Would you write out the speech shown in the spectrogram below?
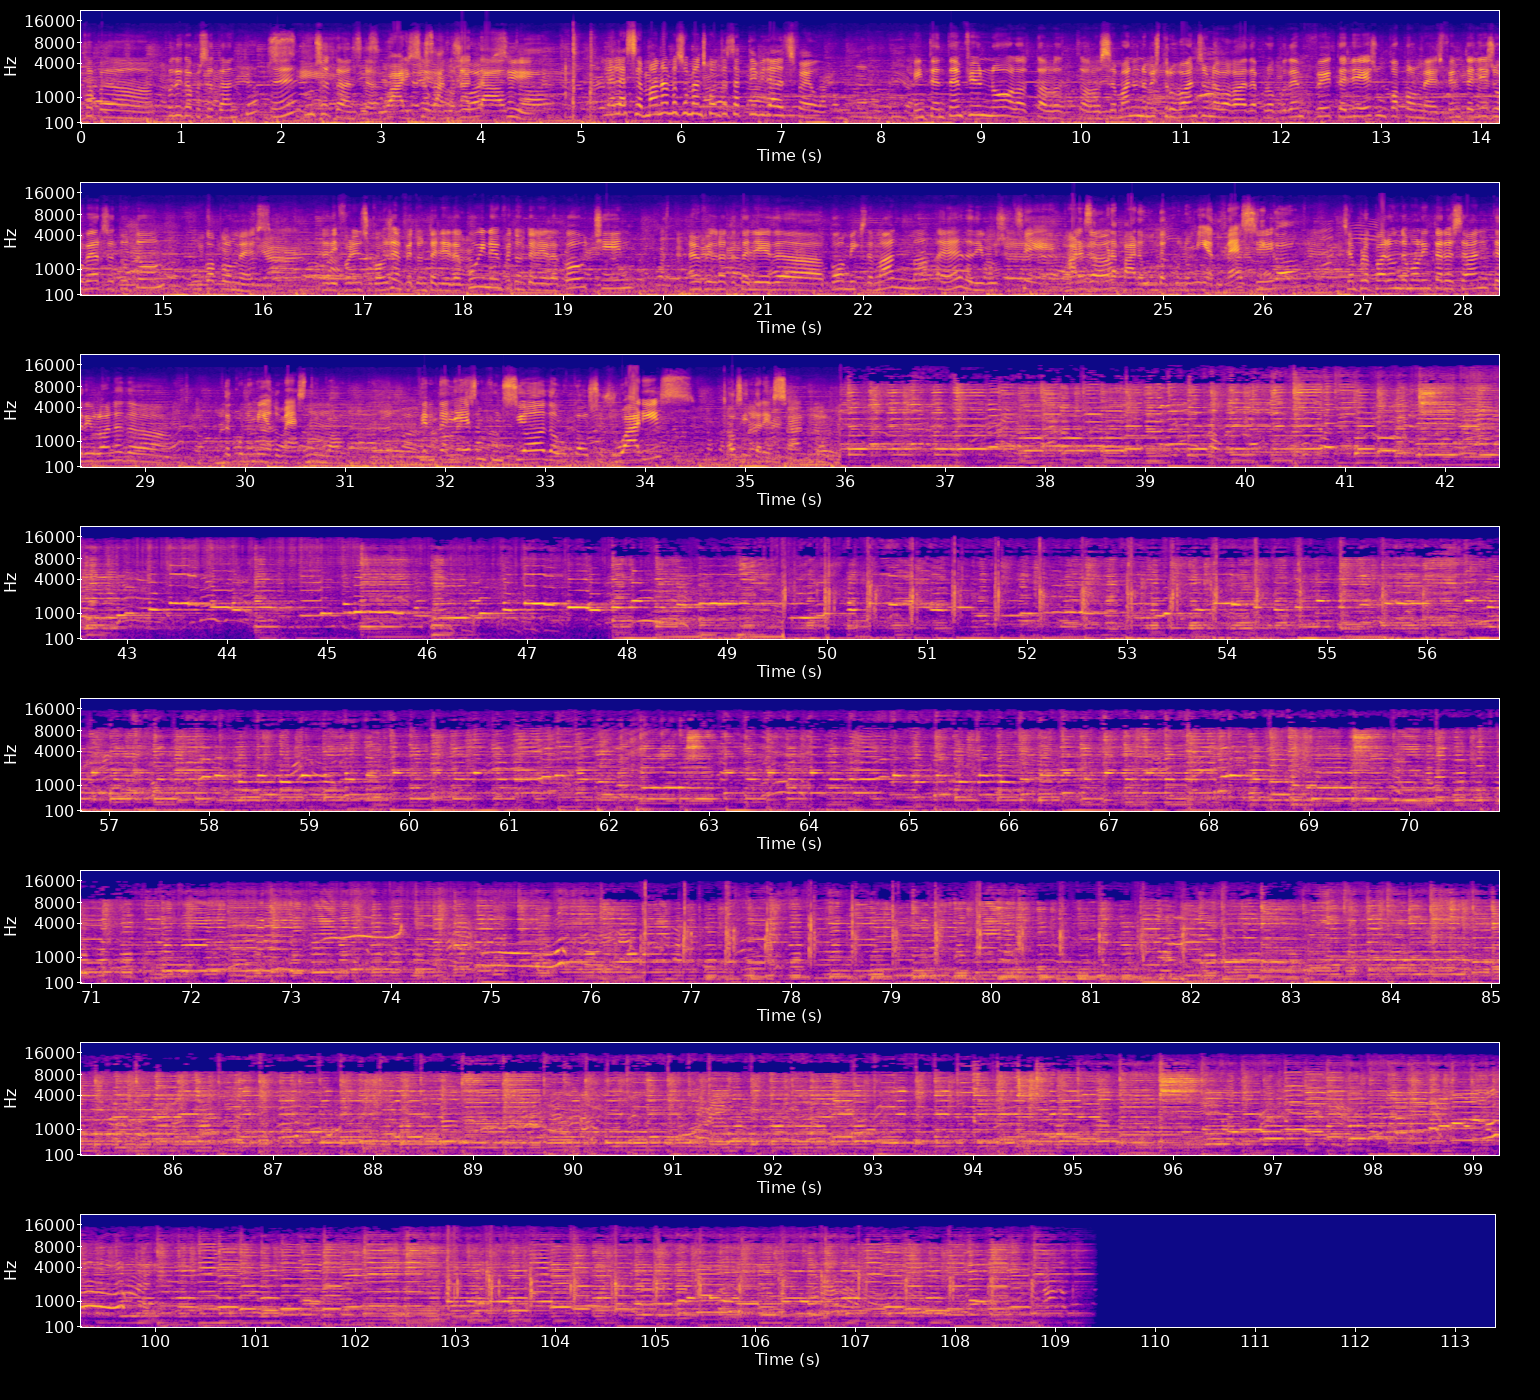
Cap a, poder cap a 70, eh? Sí, Un 70. els usuaris que s'han donat d'alta. I a la setmana més o menys quantes activitats feu? Intentem fer un no a la, a la, a la setmana només trobant-nos una vegada, però podem fer tallers un cop al mes. Fem tallers oberts a tothom un cop al mes, de diferents coses. Hem fet un taller de cuina, hem fet un taller de coaching, hem fet un altre taller de còmics de magma, eh, de dibuix. Sí, ara se'n prepara un d'economia domèstica. Sí. Se'n prepara un de molt interessant que diu l'Anna de... d'economia domèstica. Fem tallers en funció del que els usuaris els interessa.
